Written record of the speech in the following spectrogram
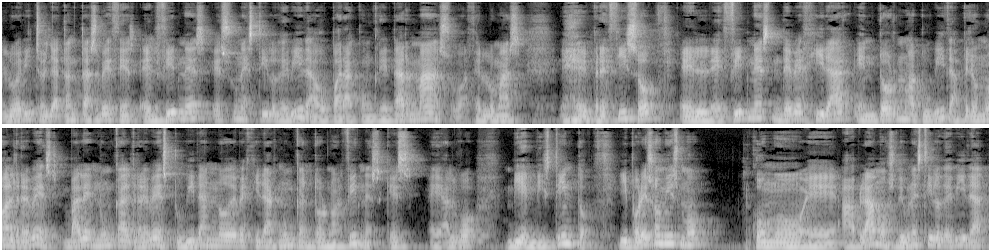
lo he dicho ya tantas veces, el fitness es un estilo de vida o para concretar más o hacerlo más eh, preciso, el fitness debe girar en torno a tu vida, pero no al revés, ¿vale? Nunca al revés, tu vida no debe girar nunca en torno al fitness, que es eh, algo bien distinto. Y por eso mismo, como eh, hablamos de un estilo de vida,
